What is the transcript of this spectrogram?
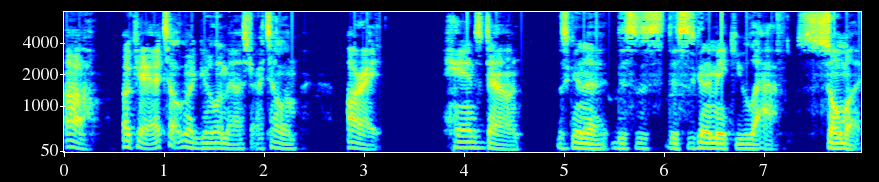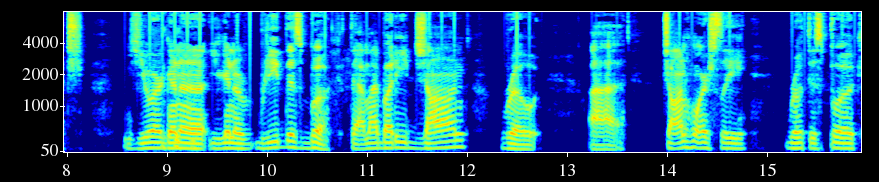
Oh, okay. I tell my gorilla master. I tell him, all right, hands down, this is gonna this is this is gonna make you laugh so much. You are gonna you're gonna read this book that my buddy John wrote. Uh, John Horsley wrote this book,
